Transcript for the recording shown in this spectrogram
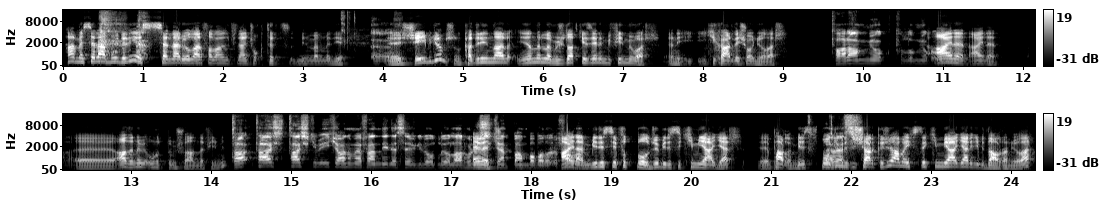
Ha mesela bu dedin ya senaryolar falan filan çok tırt bilmem ne diye. Evet. Ee, şeyi biliyor musun? Kadir İnar, İnanır'la Müjdat Gezer'in bir filmi var. Hani iki kardeş oynuyorlar. Param yok, pulum yok. Aynen aynen. Ee, adını unuttum şu anda filmin. Ta- taş taş gibi iki hanımefendiyle sevgili oluyorlar. Hulusi Evet. Kentman babaları falan. Aynen birisi futbolcu, birisi kimyager. Ee, pardon, birisi futbolcu, Evet. birisi şarkıcı ama ikisi de kimyager gibi davranıyorlar.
